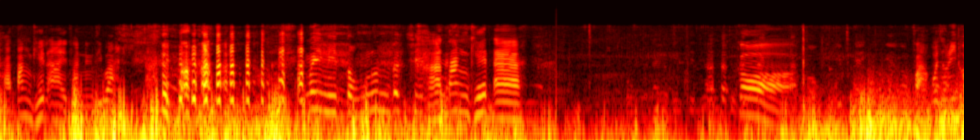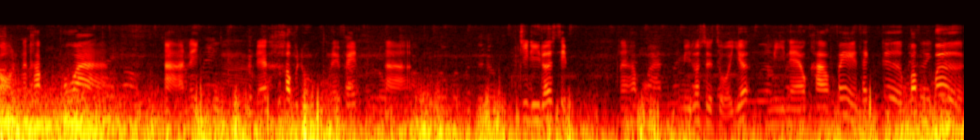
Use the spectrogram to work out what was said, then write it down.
ขาตั้งเคสไอคันหนึ่งที่บ้าน ไม่มีตรงรุ่นสักชิ้นขาตั้งเคสอาก็ฝากไว้เท่านี้ก่อนนะครับ เพราะว่าอ่าในกลุ่มเดี๋ยวเข้าไปดูกลุ่มในเฟซอ่า GD 110นะครับ มีรถสวยๆเยอะ มีแนวคาเฟ่แท็กเกอร์บัมเบอร์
